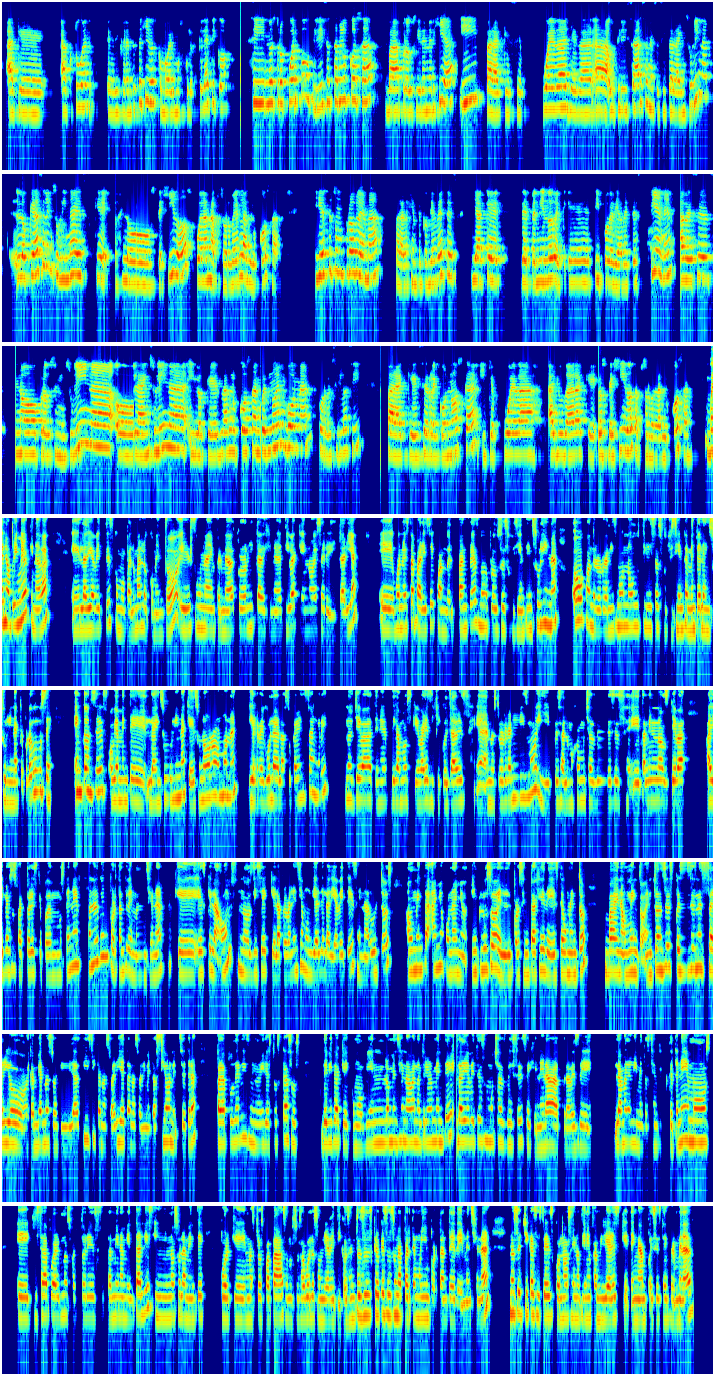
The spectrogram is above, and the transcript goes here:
a que actúen eh, diferentes tejidos como el músculo esquelético. Si nuestro cuerpo utiliza esta glucosa, va a producir energía y para que se pueda llegar a utilizar se necesita la insulina lo que hace la insulina es que los tejidos puedan absorber la glucosa. Y este es un problema para la gente con diabetes, ya que dependiendo de qué tipo de diabetes tienen, a veces no producen insulina o la insulina y lo que es la glucosa pues no embonan, por decirlo así, para que se reconozcan y que pueda ayudar a que los tejidos absorban la glucosa. Bueno, primero que nada, eh, la diabetes, como Paloma lo comentó, es una enfermedad crónica degenerativa que no es hereditaria. Eh, bueno, esta aparece cuando el páncreas no produce suficiente insulina o cuando el organismo no utiliza suficientemente la insulina que produce. Entonces, obviamente, la insulina, que es una hormona y regula el azúcar en sangre, nos lleva a tener, digamos que varias dificultades eh, a nuestro organismo y pues a lo mejor muchas veces también nos lleva a diversos factores que podemos tener. Bueno, algo importante de mencionar que es que la OMS nos dice que la prevalencia mundial de la diabetes en adultos aumenta año con año, incluso el porcentaje de este aumento va en aumento. Entonces, pues es necesario cambiar nuestra actividad física, nuestra dieta, nuestra alimentación, etcétera, para poder disminuir estos casos debido a que, como bien lo mencionaban anteriormente, la diabetes muchas veces se genera a través de la mala alimentación que tenemos, eh, quizá por algunos factores también ambientales y no solamente porque nuestros papás o nuestros abuelos son diabéticos. Entonces creo que esa es una parte muy importante de mencionar. No sé, chicas, si ustedes conocen o tienen familiares que tengan pues esta enfermedad.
